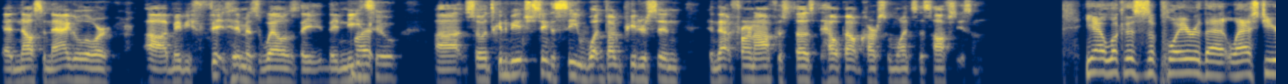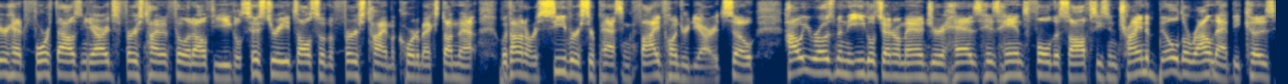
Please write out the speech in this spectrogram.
and Nelson Agholor uh, maybe fit him as well as they they need right. to. Uh, so it's going to be interesting to see what Doug Pederson and that front office does to help out Carson Wentz this offseason. Yeah, look, this is a player that last year had 4,000 yards, first time in Philadelphia Eagles history. It's also the first time a quarterback's done that without a receiver surpassing 500 yards. So, Howie Roseman, the Eagles general manager, has his hands full this offseason trying to build around that because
